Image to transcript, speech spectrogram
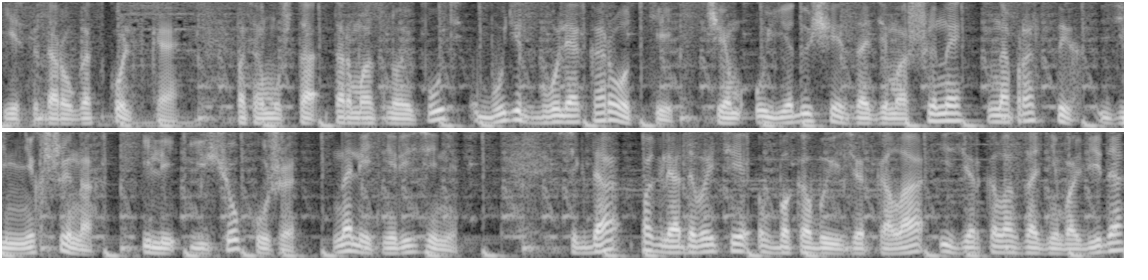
если дорога скользкая, потому что тормозной путь будет более короткий, чем у едущей сзади машины на простых зимних шинах или еще хуже, на летней резине. Всегда поглядывайте в боковые зеркала и зеркало заднего вида,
